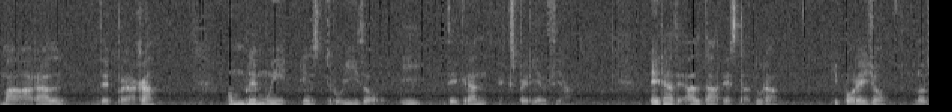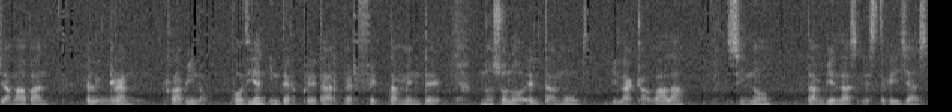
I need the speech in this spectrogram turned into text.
Maharal de Praga, hombre muy instruido y de gran experiencia. Era de alta estatura y por ello lo llamaban el gran rabino. Podían interpretar perfectamente no solo el Talmud y la Kabbalah, sino también las estrellas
